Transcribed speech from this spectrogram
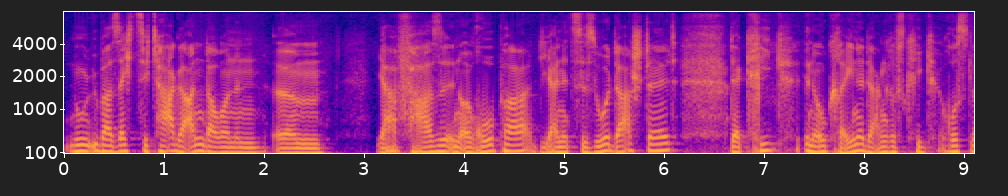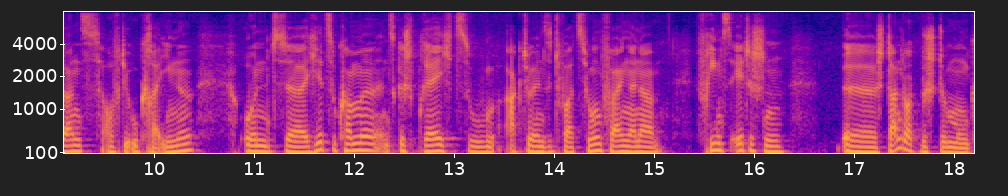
nun über 60 Tage andauernden ähm, ja, Phase in Europa, die eine Zäsur darstellt. Der Krieg in der Ukraine, der Angriffskrieg Russlands auf die Ukraine. Und äh, hierzu komme ins Gespräch zu aktuellen Situationen, vor allem einer friedensethischen äh, Standortbestimmung,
